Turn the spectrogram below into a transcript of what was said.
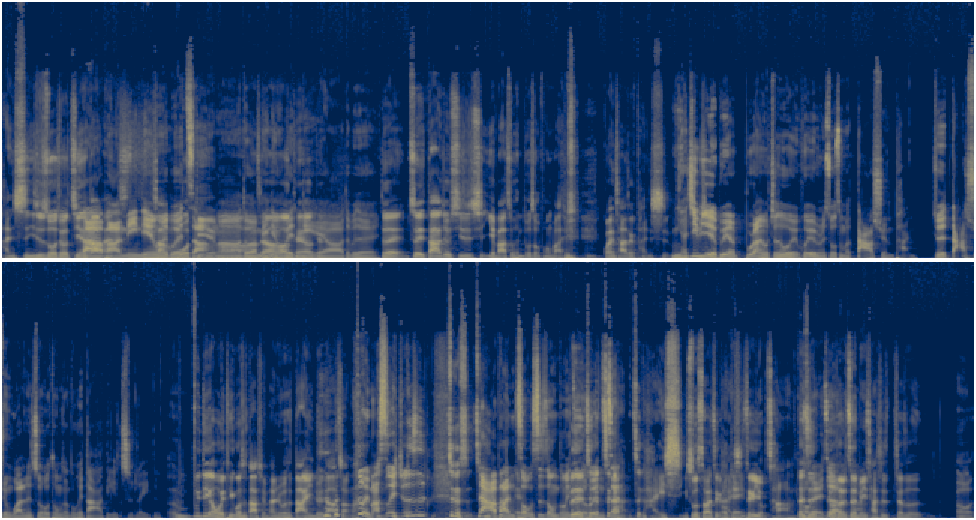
盘势，你是说就今天大盘明天会不会涨啊？对啊，明天会跌啊？对不对？对，所以大家就其实是研发出很多种方法去观察这个盘势。你还记不记得？不然不然就是会会有人说什么大选盘，就是大选完了之后通常都会大跌之类的。嗯，不一定啊，我也听过是大选盘，如果是大赢就会大涨。对嘛？所以就是这个是大盘走势这种东西，不是这个这个这个还行。说实话，这个还行，这个有差，但是有的这没差是叫做哦。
